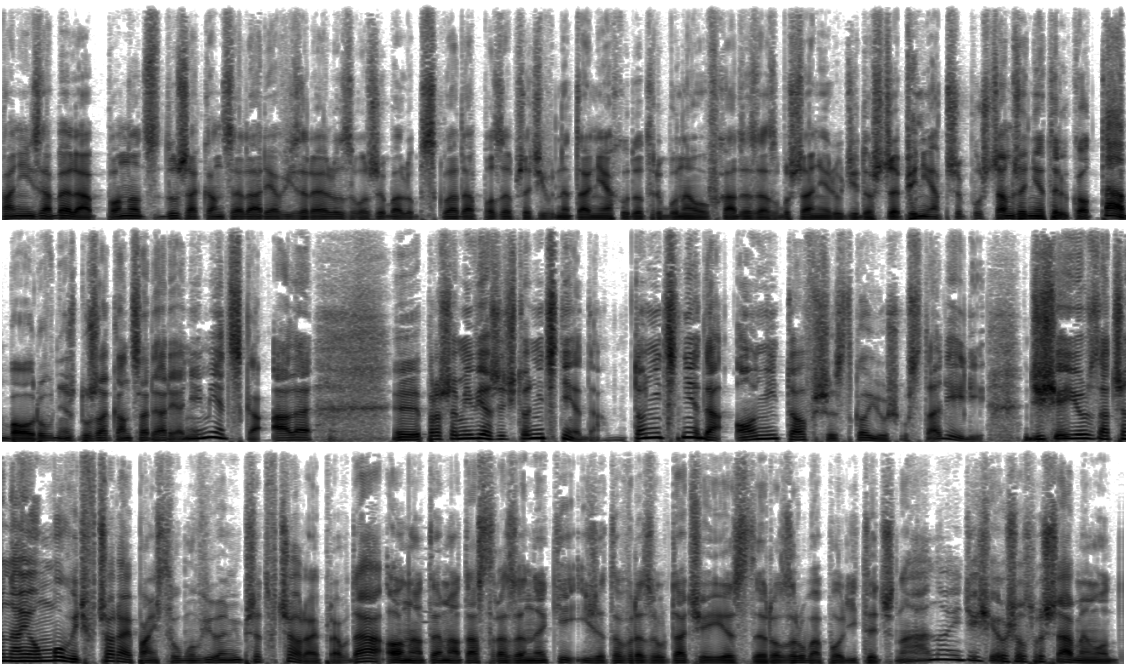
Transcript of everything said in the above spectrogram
pani Izabela, ponoć duża kancelaria w Izraelu złożyła lub składa pozew przeciw Netanyahu do Trybunału w Hadze za zmuszanie ludzi do szczepień. Ja przypuszczam, że nie tylko ta, bo również duża kancelaria niemiecka, ale yy, proszę mi wierzyć, to nic nie da. To nic nie da. Oni to wszystko już ustalili. Dzisiaj już zaczynają mówić, wczoraj Państwu mówiłem i przedwczoraj, prawda, o na temat AstraZeneki i że to w rezultacie jest rozruba polityczna polityczna. No i dzisiaj już usłyszałem od,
